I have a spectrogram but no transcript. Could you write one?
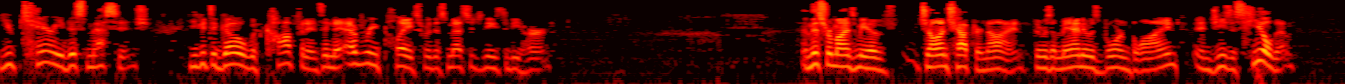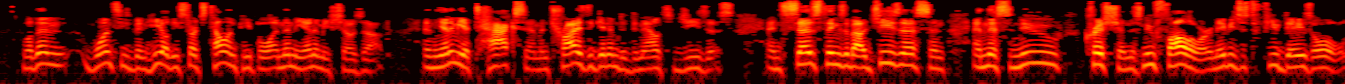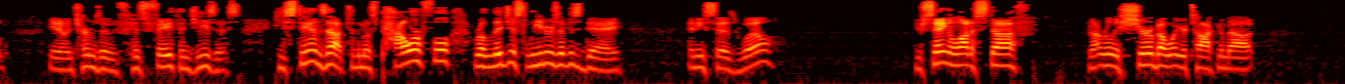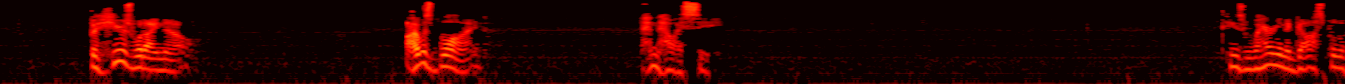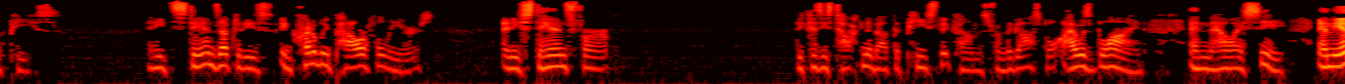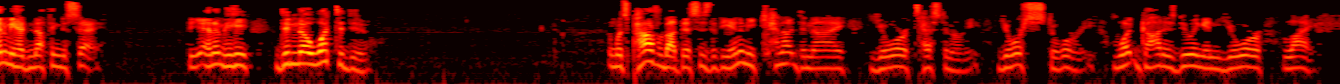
You carry this message you get to go with confidence into every place where this message needs to be heard. And this reminds me of John chapter 9. There was a man who was born blind, and Jesus healed him. Well, then, once he's been healed, he starts telling people, and then the enemy shows up. And the enemy attacks him and tries to get him to denounce Jesus and says things about Jesus and, and this new Christian, this new follower, maybe just a few days old, you know, in terms of his faith in Jesus he stands up to the most powerful religious leaders of his day and he says, Well, you're saying a lot of stuff. I'm not really sure about what you're talking about. But here's what I know I was blind, And now I see. He's wearing the gospel of peace. And he stands up to these incredibly powerful leaders and he stands firm because he's talking about the peace that comes from the gospel. I was blind and now I see. And the enemy had nothing to say. The enemy didn't know what to do. And what's powerful about this is that the enemy cannot deny your testimony, your story, what God is doing in your life.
